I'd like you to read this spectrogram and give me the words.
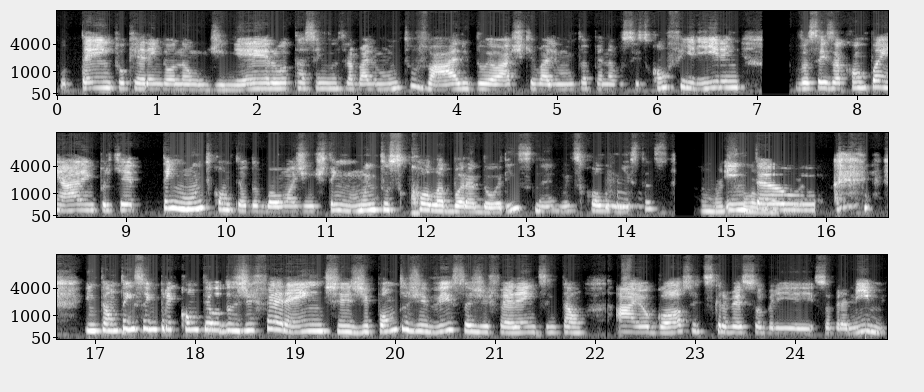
o tempo, querendo ou não, o dinheiro, tá sendo um trabalho muito válido. Eu acho que vale muito a pena vocês conferirem vocês acompanharem, porque tem muito conteúdo bom, a gente tem muitos colaboradores, né? Muitos colunistas. Colaboradores. Então, então tem sempre conteúdos diferentes, de pontos de vista diferentes. Então, ah, eu gosto de escrever sobre, sobre anime,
